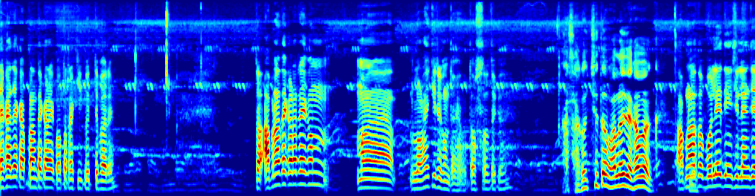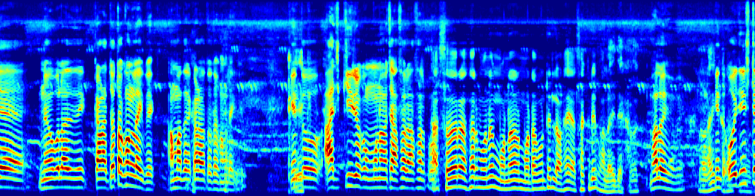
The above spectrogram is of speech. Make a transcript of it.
দেখা যাক আপনাদের কাড়ায় কতটা কি করতে পারে। তো আপনাদের কাড়াটা এখন মানে লড়াই কীরকম দেখাবে দর্শক দেখে আশা করছি তো ভালোই দেখাবে। আপনারা তো বলেই দিয়েছিলেন যে নেওবলা কাড়া যতক্ষণ লাগবে আমাদের কাড়া ততক্ষণ লাগবে। কিন্তু আজ কি রকম মনে হচ্ছে আসর আসার পর? আসর আসার মনে মনের মোটামুটি লড়াই আশা করি ভালোই দেখাবে। ভালোই হবে। লড়াই কিন্তু ওই জিনিসটা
